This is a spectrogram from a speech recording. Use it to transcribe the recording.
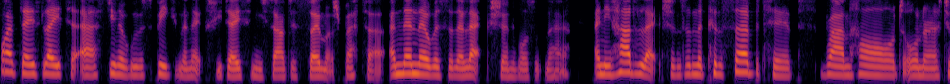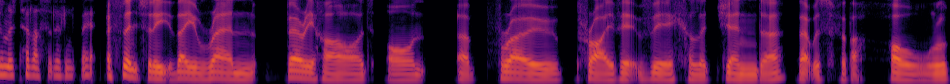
five days later asked, you know, we were speaking the next few days and you sounded so much better. And then there was an election, wasn't there? And you had elections, and the Conservatives ran hard on a. Do you want to tell us a little bit? Essentially, they ran very hard on a pro private vehicle agenda that was for the whole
